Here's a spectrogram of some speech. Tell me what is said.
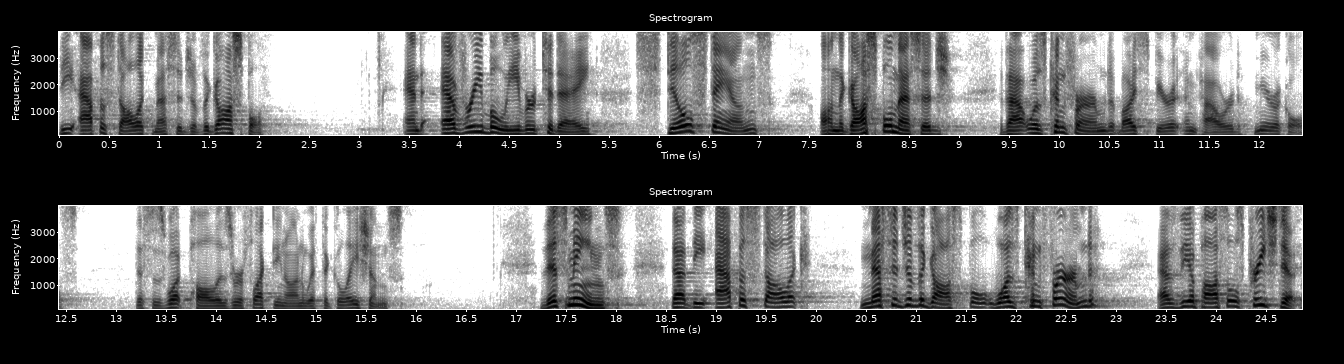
the apostolic message of the gospel. And every believer today still stands on the gospel message that was confirmed by spirit empowered miracles. This is what Paul is reflecting on with the Galatians. This means that the apostolic message of the gospel was confirmed as the apostles preached it.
